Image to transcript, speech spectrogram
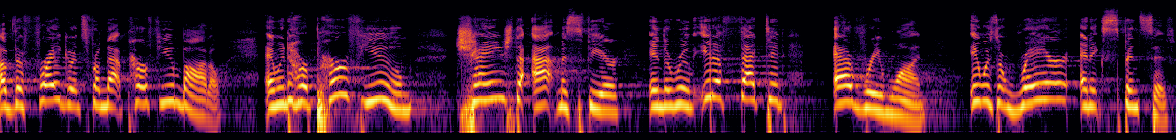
of the fragrance from that perfume bottle. And when her perfume changed the atmosphere in the room, it affected everyone. It was rare and expensive.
